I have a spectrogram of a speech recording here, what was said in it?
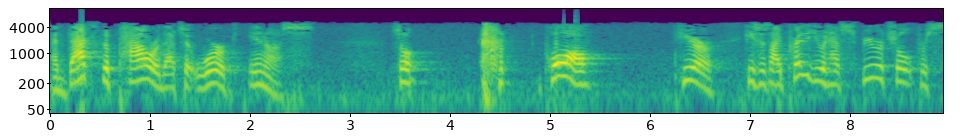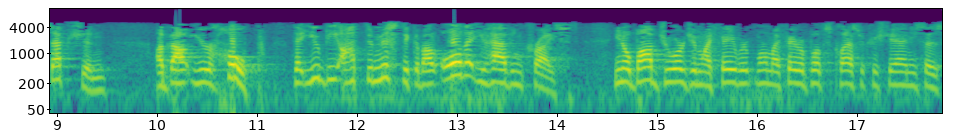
And that's the power that's at work in us. So, Paul, here, he says, I pray that you would have spiritual perception about your hope, that you be optimistic about all that you have in Christ. You know, Bob George, in my favorite, one of my favorite books, Classic Christianity, says,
